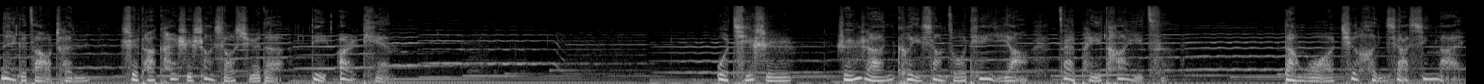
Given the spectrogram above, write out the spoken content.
那个早晨是他开始上小学的第二天。我其实仍然可以像昨天一样再陪他一次，但我却狠下心来，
